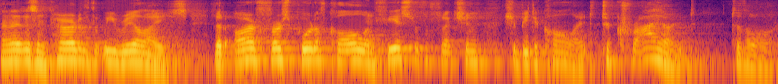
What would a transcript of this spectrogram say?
And it is imperative that we realize that our first port of call when faced with affliction should be to call out, to cry out to the Lord.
